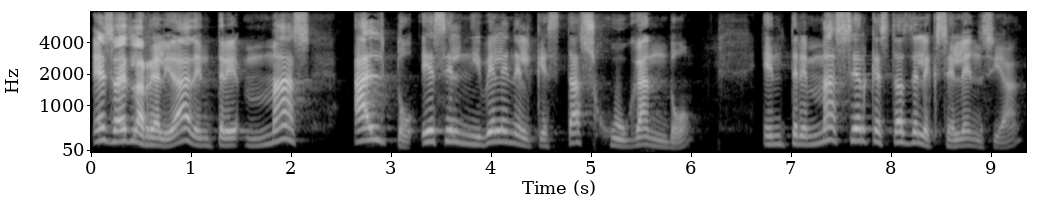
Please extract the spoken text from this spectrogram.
Esa es la realidad. Entre más alto es el nivel en el que estás jugando, entre más cerca estás de la excelencia,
